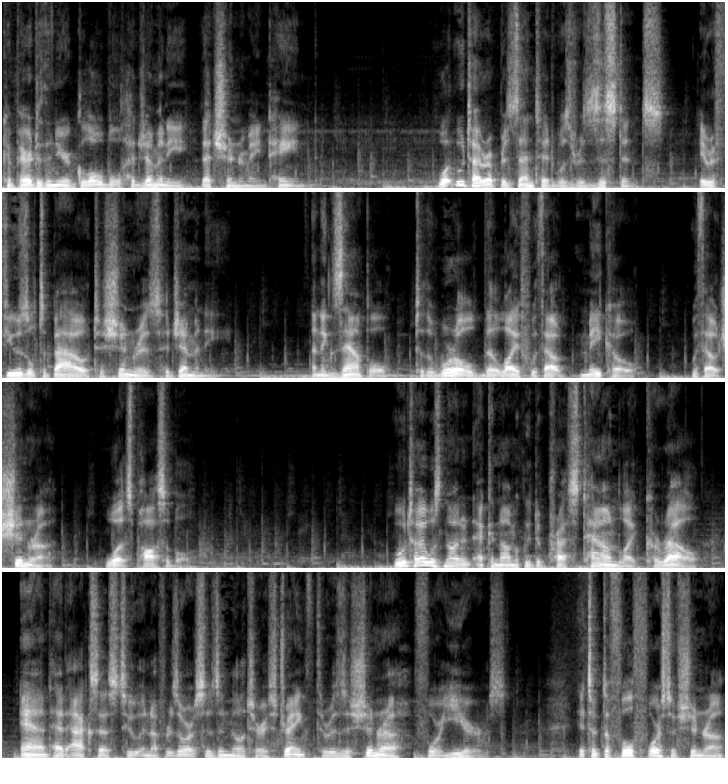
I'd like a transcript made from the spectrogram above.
compared to the near global hegemony that Shinra maintained? What Wutai represented was resistance, a refusal to bow to Shinra's hegemony. An example to the world that life without Mako, without Shinra, was possible. Wutai was not an economically depressed town like Corel, and had access to enough resources and military strength to resist Shinra for years. It took the full force of Shinra,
